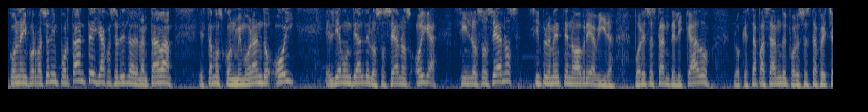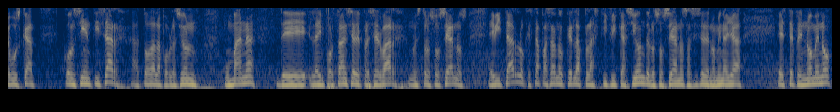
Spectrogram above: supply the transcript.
con la información importante. Ya José Luis le adelantaba, estamos conmemorando hoy el Día Mundial de los Océanos. Oiga, sin los océanos simplemente no habría vida. Por eso es tan delicado lo que está pasando y por eso esta fecha busca concientizar a toda la población humana de la importancia de preservar nuestros océanos, evitar lo que está pasando, que es la plastificación de los océanos, así se denomina ya este fenómeno,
